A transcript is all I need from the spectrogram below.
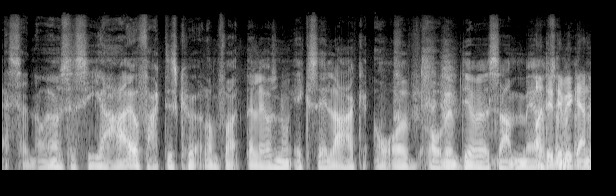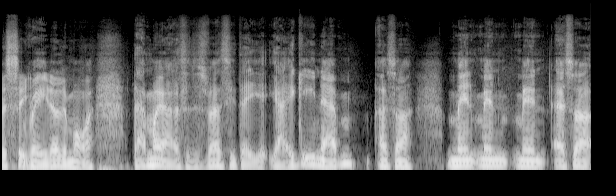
Altså, nu vil jeg jo så sige, jeg har jo faktisk hørt om folk, der laver sådan nogle Excel-ark over, over hvem de har været sammen med. Og det er det, vi gerne vil se. Rater dem over. Der må jeg altså desværre sige, at jeg, jeg er ikke en af dem. Altså, men, men, men altså,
